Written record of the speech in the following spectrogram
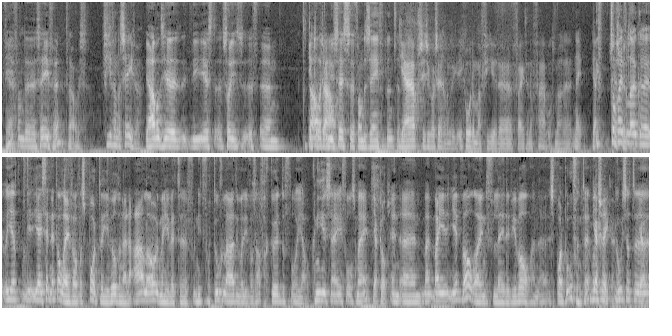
Vier Ja. van de zeven trouwens. Vier van de zeven. Ja, want je, die eerste, sorry, eh, ehm, totaal, heb je totaal. nu zes eh, van de zeven punten. Ja, precies. Ik wou zeggen, want ik, ik hoorde maar vier eh, feiten of fabels. Maar eh, nee. Ja, Ik- toch even leuk, had- jij zei net al even over sport. Je wilde naar de ALO, maar je werd voor- niet voor toegelaten. Je was afgekeurd voor jouw knieën, zei je volgens mij. Ja, klopt. En, eh, maar maar je, je hebt wel in het verleden heb je wel een sport beoefend, hè? Wat- Jazeker. Hoe is dat, Ja.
